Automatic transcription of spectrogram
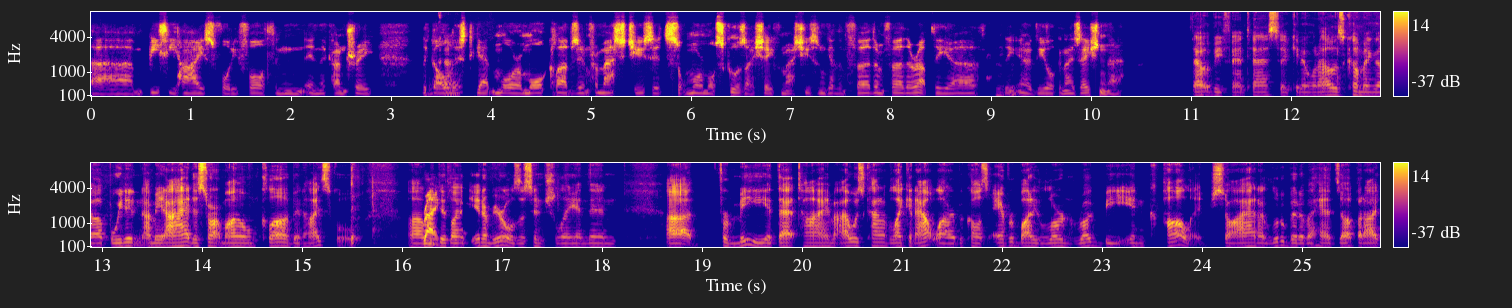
um, BC High's 44th in, in the country. The goal okay. is to get more and more clubs in from Massachusetts, or more and more schools, I say, from Massachusetts, and get them further and further up the, uh, mm-hmm. the you know, the organization there. That would be fantastic. You know, when I was coming up, we didn't. I mean, I had to start my own club in high school. Uh, right. We did like intramurals essentially, and then uh, for me at that time, I was kind of like an outlier because everybody learned rugby in college. So I had a little bit of a heads up, but I,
